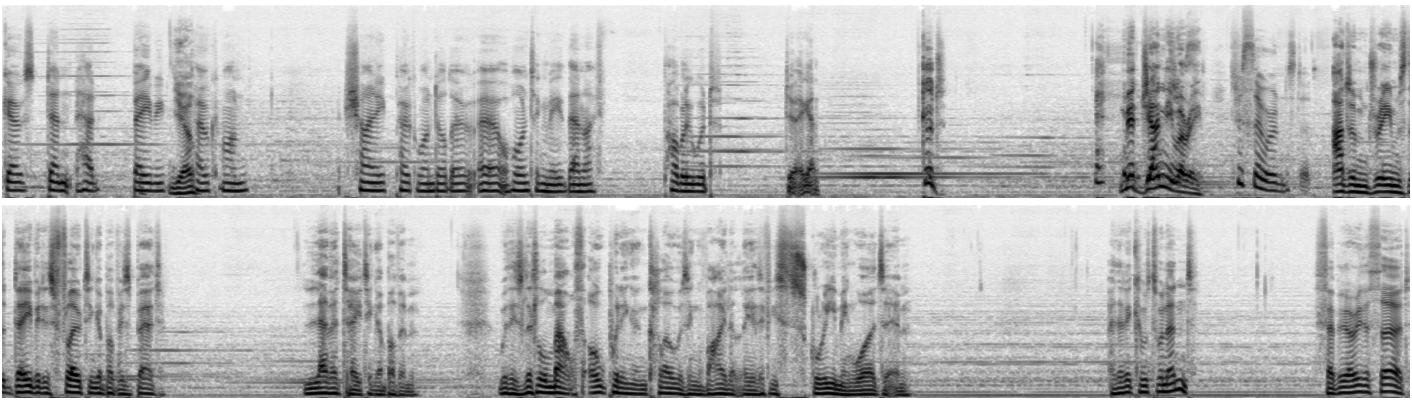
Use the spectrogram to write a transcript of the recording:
ghost dent head baby Yeah. Pokemon, shiny Pokemon dildo uh, haunting me, then I probably would do it again. Good. Mid January, Just so we're understood. Adam dreams that David is floating above his bed, levitating above him, with his little mouth opening and closing violently as if he's screaming words at him. And then it comes to an end. February the 3rd.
